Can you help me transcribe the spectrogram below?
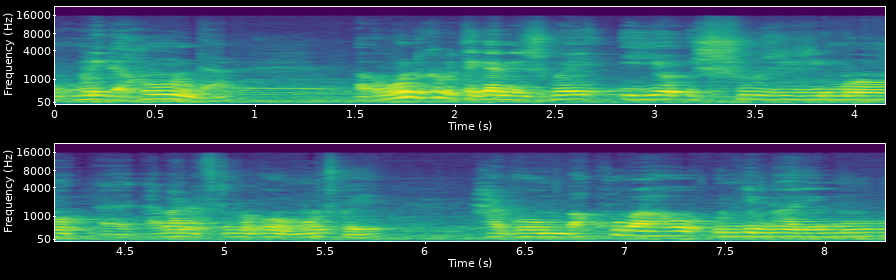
mu- muri gahunda Ah, ubundi uko biteganijwe iyo ishuri ririmo eh, abana bafite ubumuga mu mutwe hagomba kubaho undi mwarimu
